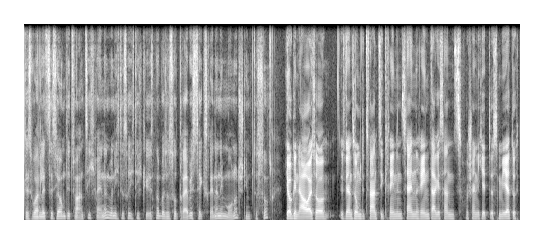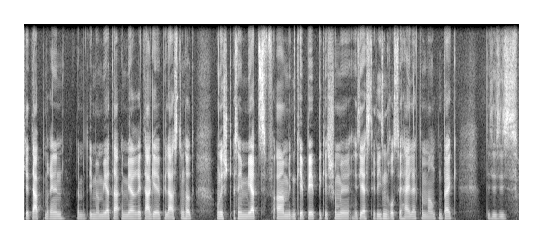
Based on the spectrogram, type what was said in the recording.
Das waren letztes Jahr um die 20 Rennen, wenn ich das richtig gelesen habe. Also so drei bis sechs Rennen im Monat, stimmt das so? Ja, genau. Also es werden so um die 20 Rennen sein. Renntage sind es wahrscheinlich etwas mehr durch die Etappenrennen, weil man immer mehr, mehrere Tage Belastung hat. Und es, also im März äh, mit dem Cape Epic ist schon mal das erste riesengroße Highlight am Mountainbike. Das ist, ist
